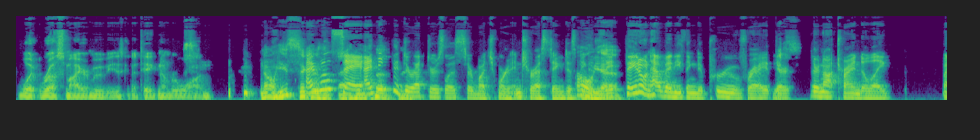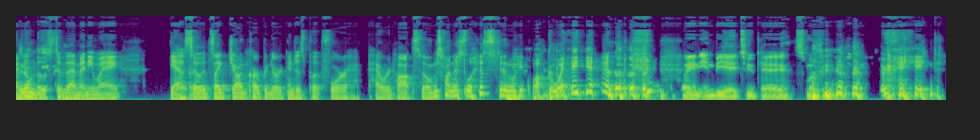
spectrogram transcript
what Russ Meyer movie is going to take number one. No, he's sick. I will say, I think the directors' lists are much more interesting, just oh, because oh, yeah. they, they don't have anything to prove, right? Yes. They're they're not trying to like I they mean, most of them anyway. Yeah, yeah, so it's like John Carpenter can just put four Howard Hawks films on his list and like walk away. Playing NBA 2K, smoking. right.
